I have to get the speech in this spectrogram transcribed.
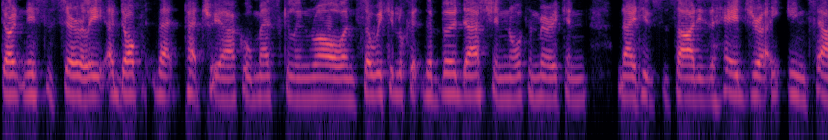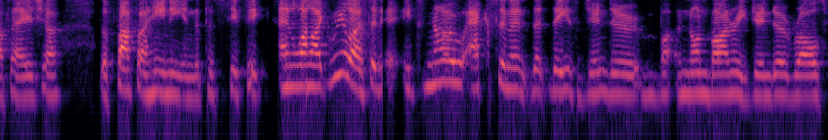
don't necessarily adopt that patriarchal masculine role. And so we could look at the Berdache in North American native societies, the Hijra in South Asia, the Fa'afafine in the Pacific, and like realize that it's no accident that these gender, non-binary gender roles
